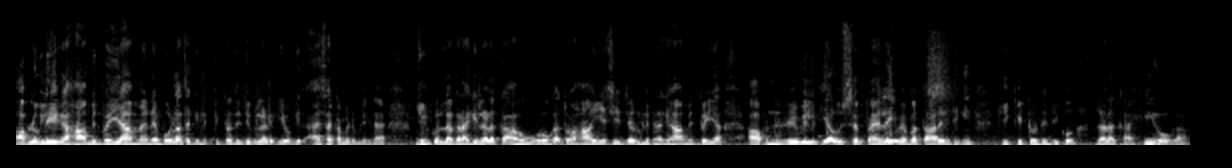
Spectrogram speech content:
आप लोग लिखिएगा हाँ अमित भैया मैंने बोला था कि किट्टो दीदी को लड़की होगी तो ऐसा कमेंट में लिखना है। जिनको लग रहा है कि लड़का हो, होगा तो हाँ ये चीज़ ज़रूर लिखना कि हाँ अमित भैया आपने रिवील किया उससे पहले ही मैं बता रही थी कि, कि किट्टो दीदी को लड़का ही होगा।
